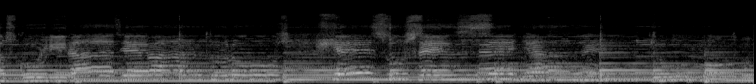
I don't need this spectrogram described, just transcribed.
la oscuridad llevar tu luz. Jesús, enséñame tu modo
